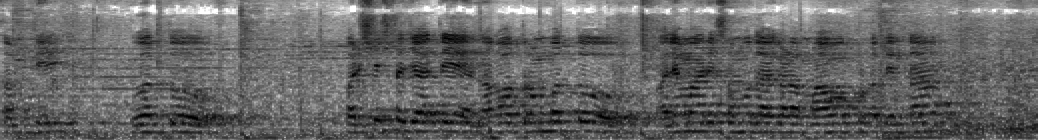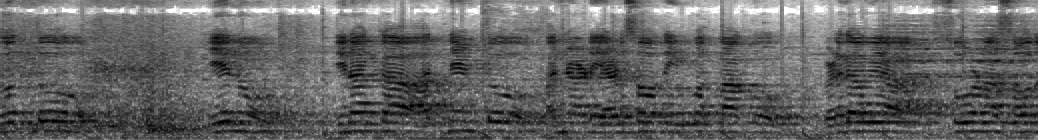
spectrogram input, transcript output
ಸಮಿತಿ. ಇವತ್ತು ಪರಿಶಿಷ್ಟ ಜಾತಿ ನಲವತ್ತೊಂಬತ್ತು ಅಲೆಮಾರಿ ಸಮುದಾಯಗಳ ಮಾವಕೂಟದಿಂದ ಇವತ್ತು ಏನು ದಿನಾಂಕ ಹದಿನೆಂಟು ಹನ್ನೆರಡು ಎರಡು ಸಾವಿರದ ಇಪ್ಪತ್ನಾಲ್ಕು ಬೆಳಗಾವಿಯ ಸುವರ್ಣ ಸೌಧ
